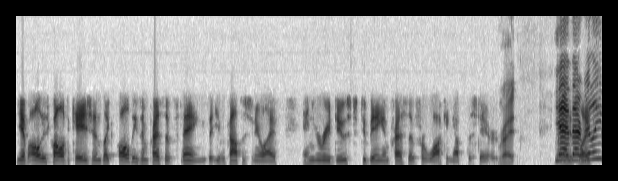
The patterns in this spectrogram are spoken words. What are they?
You have all these qualifications, like all these impressive things that you've accomplished in your life, and you're reduced to being impressive for walking up the stairs. Right. Yeah, right? that like, really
